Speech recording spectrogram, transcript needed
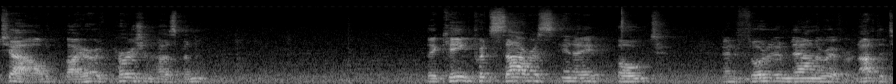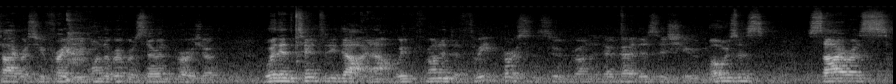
child by her Persian husband, the king put Cyrus in a boat and floated him down the river, not the Tigris Euphrates, one of the rivers there in Persia, with intent that he die. Now, we've run into three persons who've, run, who've had this issue. Moses, Cyrus,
